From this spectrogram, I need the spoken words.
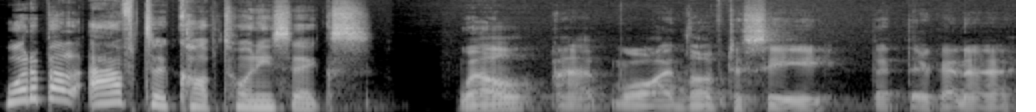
what about after COP26? Well, uh, well, I'd love to see that they're gonna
